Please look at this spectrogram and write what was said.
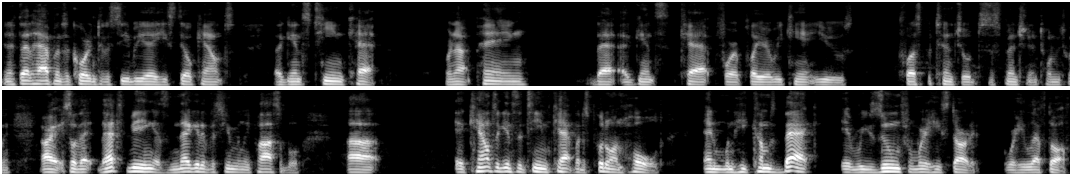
and if that happens, according to the CBA, he still counts against team cap. We're not paying that against cap for a player we can't use, plus potential suspension in 2020. All right, so that that's being as negative as humanly possible. Uh, it counts against the team cap, but it's put on hold. And when he comes back, it resumes from where he started, where he left off.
